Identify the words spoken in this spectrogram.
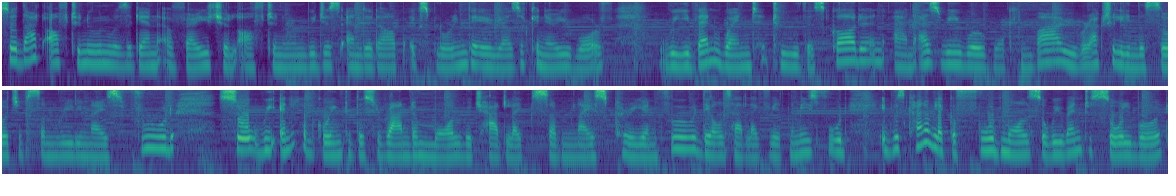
so that afternoon was again a very chill afternoon. We just ended up exploring the areas of Canary Wharf. we then went to this garden and as we were walking by we were actually in the search of some really nice food so we ended up going to this random mall which had like some nice korean food. They also had like vietnamese food. It was kind of like a food mall so we went to Seoul Bird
